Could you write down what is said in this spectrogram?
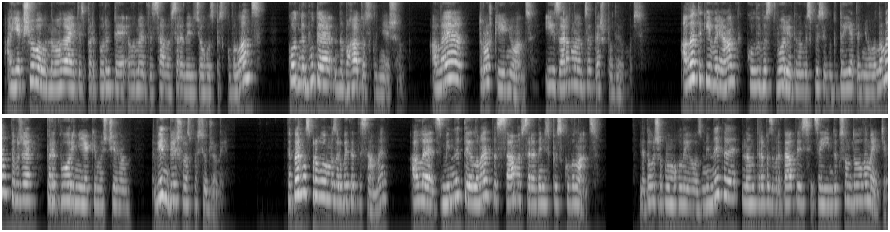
А якщо ви намагаєтесь перетворити елементи саме всередині цього списку valence, код не буде набагато складнішим. Але трошки є нюанси. І зараз ми на це теж подивимося. Але такий варіант, коли ви створюєте новий список, додаєте в нього елементи, вже перетворені якимось чином, він більш розповсюджений. Тепер ми спробуємо зробити те саме, але змінити елементи саме всередині списку valence. Для того, щоб ми могли його змінити, нам треба звертатись за індексом до елементів.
